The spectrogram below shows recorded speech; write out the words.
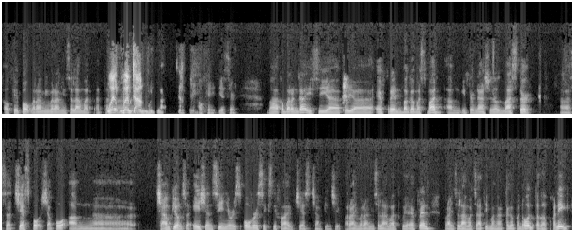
Okay po, maraming maraming salamat. At, uh, well, welcome. Good luck. Okay. okay, yes sir. Mga kabarangay, si uh, Kuya Efren Bagamasmad, ang International Master uh, sa chess po. Siya po ang uh, champion sa Asian Seniors Over 65 Chess Championship. Maraming maraming salamat, Kuya Efren. Maraming salamat sa ating mga tagapanood, tagapakinig.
